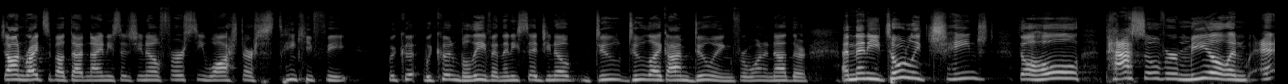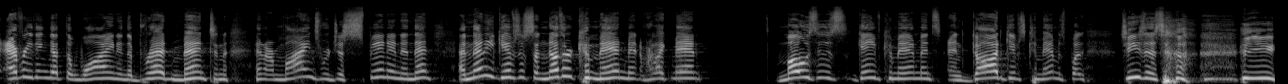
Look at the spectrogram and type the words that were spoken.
John writes about that night. and He says, You know, first he washed our stinky feet We, could, we couldn't believe it. And then he said, you know, do, do like I'm doing for one another. And then he totally changed the whole Passover meal and everything that the wine and the bread meant. And, and our minds were just spinning. And then, and then he gives us another commandment. And we're like, man, Moses gave commandments and God gives commandments, but Jesus, you,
